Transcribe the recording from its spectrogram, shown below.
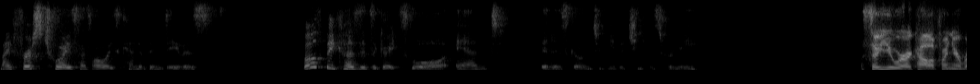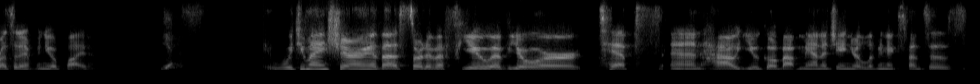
my first choice has always kind of been Davis, both because it's a great school and it is going to be the cheapest for me. So you were a California resident when you applied? Yes. Would you mind sharing with us sort of a few of your tips and how you go about managing your living expenses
